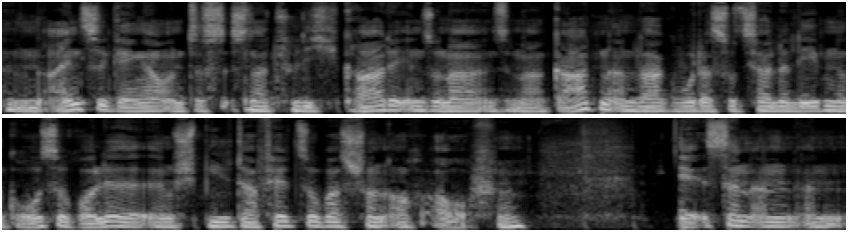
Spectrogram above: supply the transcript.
ein, Einzelgänger und das ist natürlich gerade in so einer, in so einer Gartenanlage, wo das soziale Leben eine große Rolle äh, spielt, da fällt sowas schon auch auf. Ne? Er ist dann an, an,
